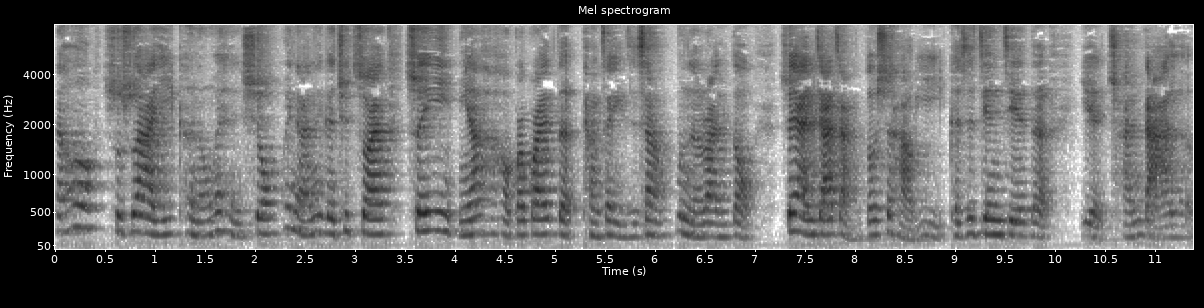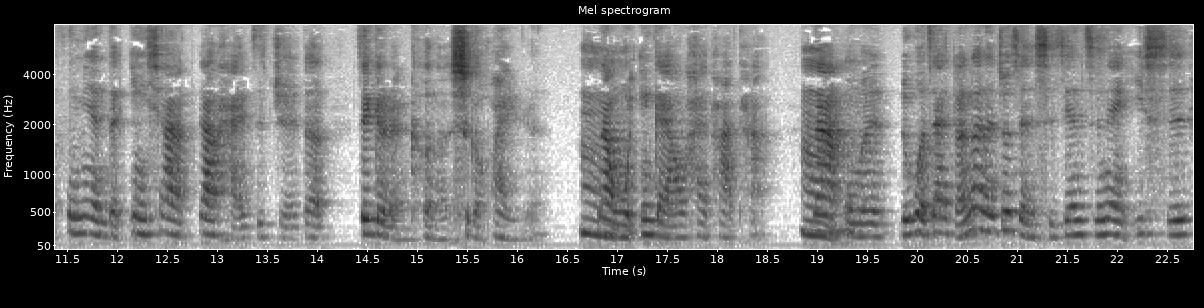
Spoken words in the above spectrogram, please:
然后叔叔阿姨可能会很凶，会拿那个去钻，所以你要好好乖乖的躺在椅子上，不能乱动。虽然家长都是好意，可是间接的也传达了负面的印象，让孩子觉得这个人可能是个坏人，嗯，那我应该要害怕他。嗯那我们如果在短短的就诊时间之内，医师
